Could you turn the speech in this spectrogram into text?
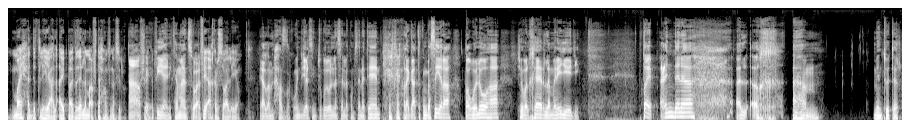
ما يحدث لي هي على ال iPad غير لما أفتحهم في نفس الوقت. آه okay. في يعني كمان سؤال. في آخر سؤال إيوه. يلا من حظكم. أنتوا جالسين تقولوا لنا صار لكم سنتين حلقاتكم قصيرة طولوها. شوف الخير لما يجي يجي. طيب عندنا الأخ أهم. من تويتر.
